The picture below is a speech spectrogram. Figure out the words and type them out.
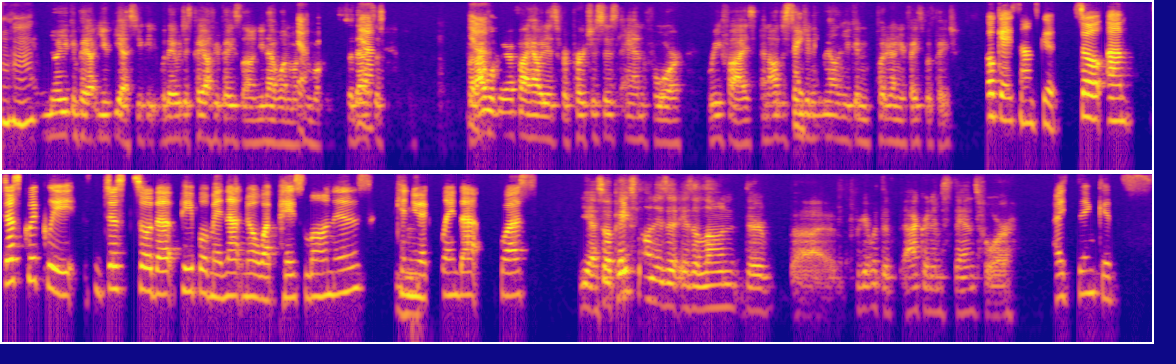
Mm-hmm. you know you can pay out. You yes, you could. They would just pay off your PACE loan. You'd have one more. Yeah. more. So that's a But Yeah. I will verify how it is for purchases and for refis, and I'll just send I you an email and you can put it on your Facebook page. Okay, sounds good. So um, just quickly, just so that people may not know what PACE loan is, can Mhm. you explain that for us? Yeah, so a PACE loan is a is a loan. They're uh, forget what the acronym stands for. I think it's.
